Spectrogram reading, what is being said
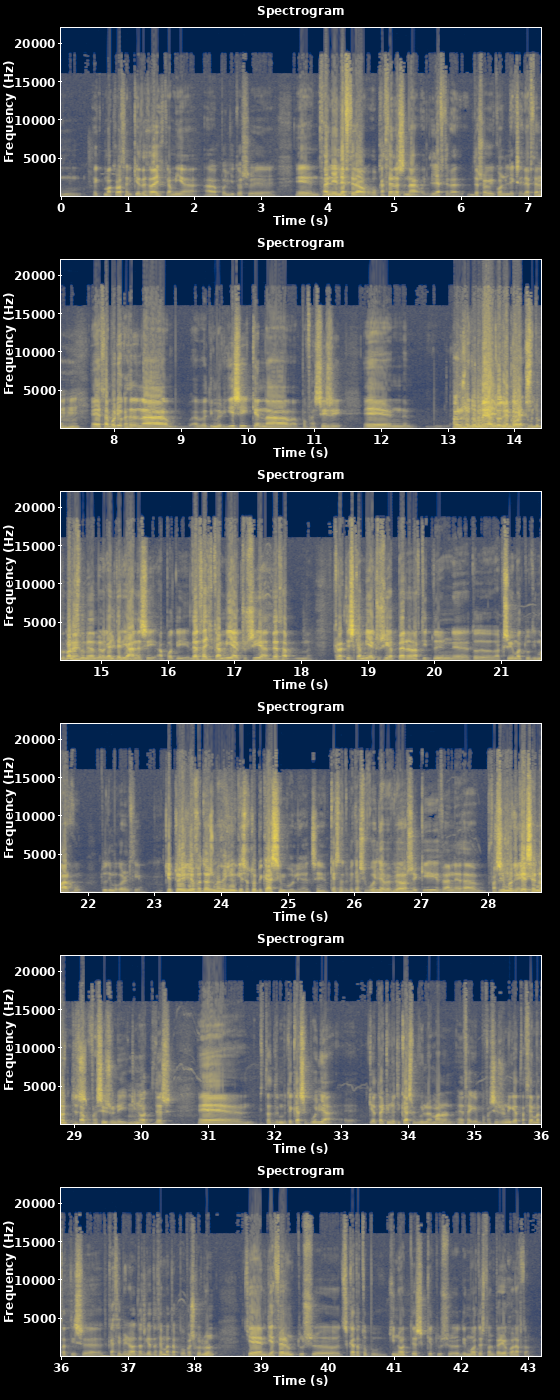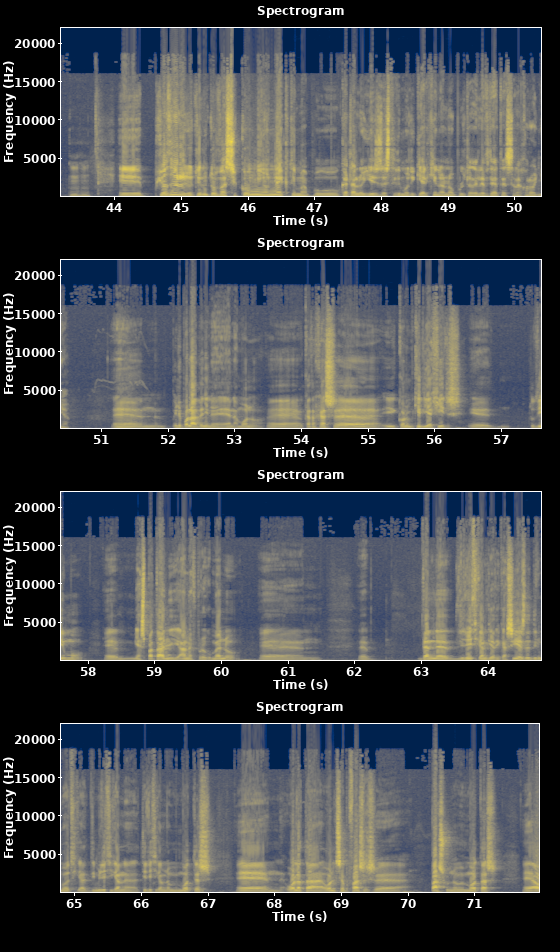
εκ του μακρόθεν και δεν θα έχει καμία απολύτως. Ε, ε, θα είναι ελεύθερα ο καθένας να. Ελεύθερα, δεν σου η λέξη ελεύθερα. Mm-hmm. Ε, θα μπορεί ο καθένας να δημιουργήσει και να αποφασίζει. Ε, πάνω στον τομέα το δικό του. Πάνω στον τομέα με μεγαλύτερη άνεση από ότι δεν θα έχει καμία εξουσία, δεν θα κρατήσει καμία εξουσία πέραν αυτή το αξίωμα του Δημάρχου του Δήμου και το ίδιο φαντάζομαι θα γίνει και στα τοπικά συμβούλια, έτσι. Και στα τοπικά συμβούλια, βεβαίως, mm-hmm. εκεί θα, θα, αποφασίζουν, οι, θα αποφασίζουν οι mm-hmm. κοινότητες, ε, τα δημοτικά συμβούλια ε, και τα κοινοτικά συμβούλια, μάλλον, ε, θα αποφασίζουν για τα θέματα της ε, καθημερινότητας, για τα θέματα που απασχολούν και ενδιαφέρουν τους, ε, τις κατατόπου κοινότητες και τους ε, δημότες των περιοχών αυτών. Mm-hmm. Ε, ποιο θεωρείτε ότι είναι το βασικό μειονέκτημα που καταλογίζεται στη Δημοτική Αρχή Νανόπουλου τα τελευταία τέσσερα χρόνια; Ε, είναι πολλά, δεν είναι ένα μόνο. Ε, καταρχάς ε, η οικονομική διαχείριση ε, του Δήμου, ε, μια σπατάλη άνευ προηγουμένου, ε, δεν διηρήθηκαν διαδικασίες, δεν δημιουργήθηκαν, τηρήθηκαν νομιμότητες, όλα τα, όλες τις αποφάσεις πάσχουν νομιμότητας,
